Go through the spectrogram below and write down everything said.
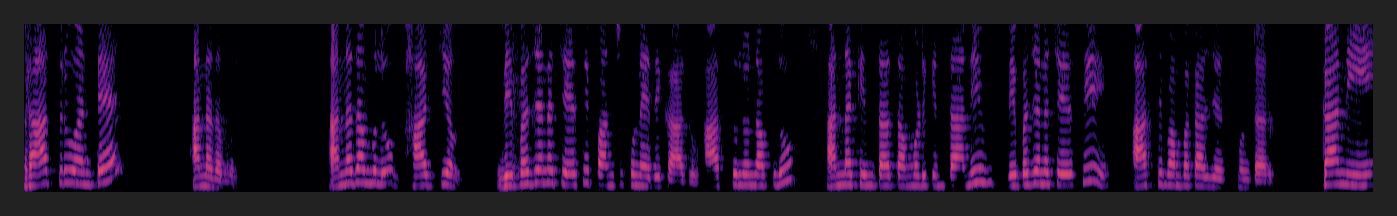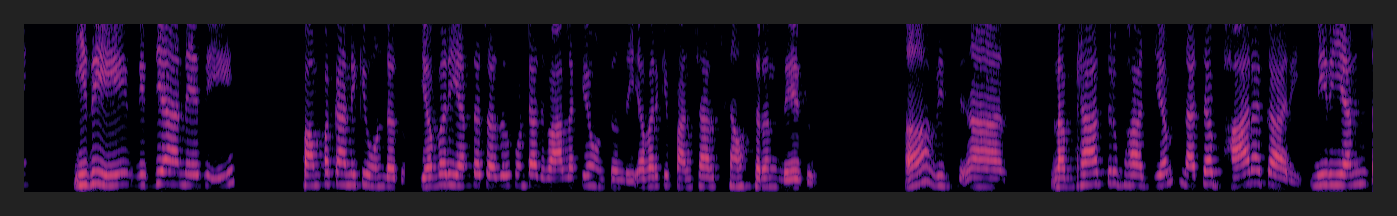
భ్రాతృ అంటే అన్నదమ్ములు. అన్నదమ్ములు భాజ్యం విభజన చేసి పంచుకునేది కాదు. ఆస్తులున్నప్పుడు అన్నకింత, తమ్ముడికింత అని విభజన చేసి ఆస్తి పంపకాలు చేసుకుంటారు. కానీ ఇది విద్య అనేది పంపకానికి ఉండదు. ఎవరు ఎంత చదువుకుంటే అది వాళ్ళకే ఉంటుంది. ఎవరికి పంచాల్సిన అవసరం లేదు. ఆ! విద్య నభ్రాతృభాజ్యం నచ భారకారి. మీరు ఎంత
